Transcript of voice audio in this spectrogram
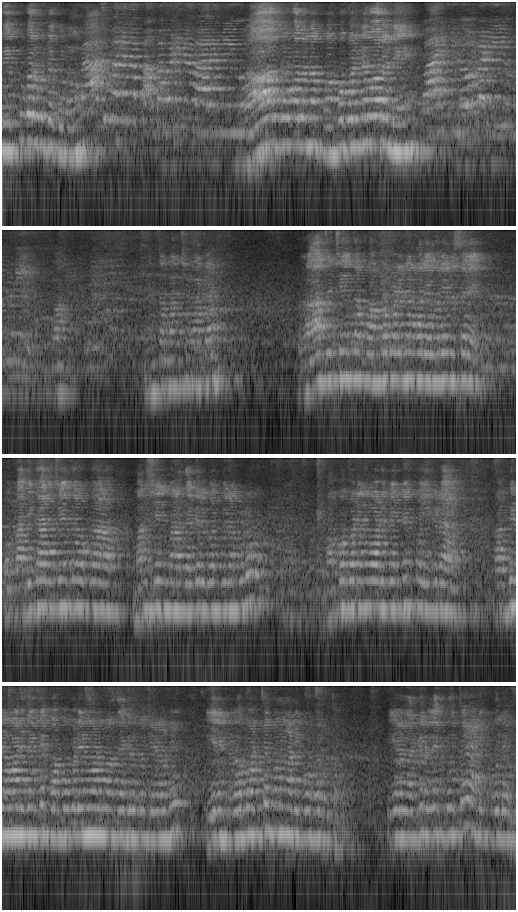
మెప్పు కలుగుటకును రాజు వలన పంపబడిన వారిని. ఎంత మంచి మాట. రాజు చేత పంపబడిన వారు ఎవరైనా సరే ఒక అధికారి చేత ఒక మనిషిని మన దగ్గరికి పంపినప్పుడు పంపబడిన వాడి కంటే ఇక్కడ పంపిన వాడి కంటే పంపబడిన వాడు మన దగ్గరికి వచ్చేవాడు. ఈయనకి లోపడితే మనం అడిగిపోగలుగుతాం ఈయన దగ్గర లేకపోతే అడిగిపోలేము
